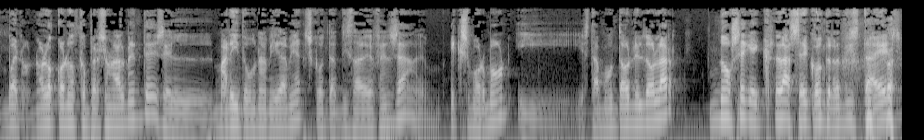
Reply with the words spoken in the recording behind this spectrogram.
bueno, no lo conozco personalmente, es el marido de una amiga mía, que es contratista de defensa, ex mormón, y está montado en el dólar. No sé qué clase de contratista es.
